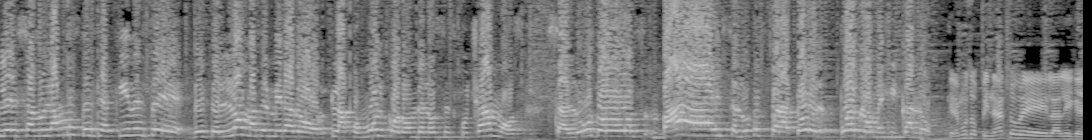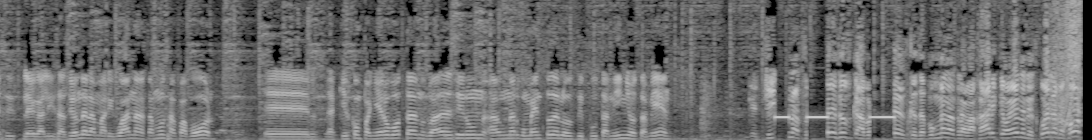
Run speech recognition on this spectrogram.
Les saludamos desde aquí, desde, desde Lomas del Mirador, Tlajomulco, donde los escuchamos. Saludos, bye, saludos para todo el pueblo mexicano. Queremos opinar sobre la legalización de la marihuana, estamos a favor. Eh, aquí el compañero Bota nos va a decir un, un argumento de los diputaniños también. Que chingan a esos cabrones, que se pongan a trabajar y que vayan a la escuela mejor.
